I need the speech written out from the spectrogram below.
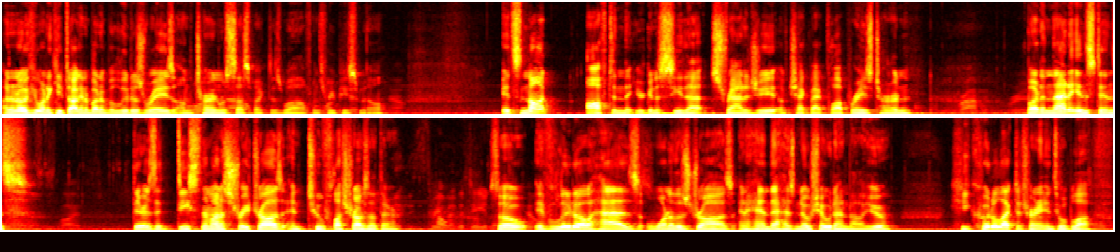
I don't know if you want to keep talking about it, but Luda's raise on turn was suspect as well from three piece mill. It's not often that you're going to see that strategy of check back flop raise turn, but in that instance, there's a decent amount of straight draws and two flush draws out there. So if Ludo has one of those draws and a hand that has no showdown value, he could elect to turn it into a bluff.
